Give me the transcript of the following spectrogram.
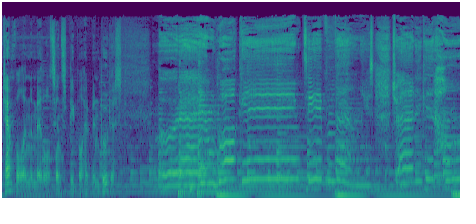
temple in the middle since people had been Buddhist. But I am walking deep valleys, trying to get home.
